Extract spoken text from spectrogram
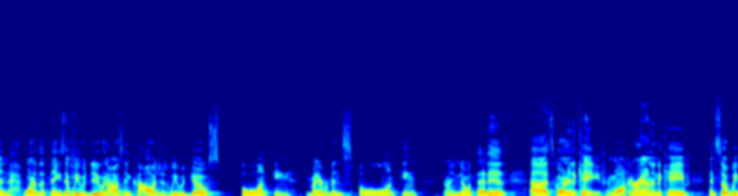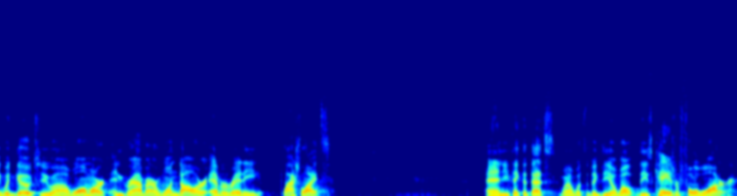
And one of the things that we would do when I was in college is we would go spelunking. Anybody ever been spelunking? I don't even know what that is. Uh, it's going in a cave and walking around in a cave. And so we would go to uh, Walmart and grab our $1 Eveready flashlights. And you think that that's, well, what's the big deal? Well, these caves were full of water,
